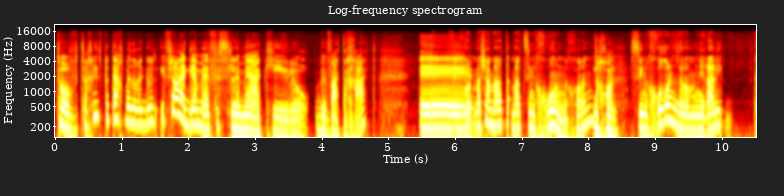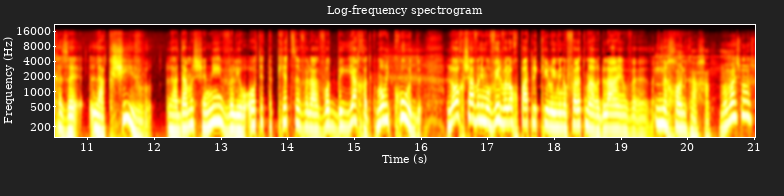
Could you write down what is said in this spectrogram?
טוב, צריך להתפתח בהדרגתיות, אי אפשר להגיע מ-0 ל-100 כאילו בבת אחת. אה, מה שאמרת, אמרת סינכרון, נכון? נכון, סינכרון זה נראה לי כזה להקשיב לאדם השני ולראות את הקצב ולעבוד ביחד, כמו ריקוד. לא עכשיו אני מוביל ולא אכפת לי כאילו אם היא נופלת מהרגליים ו... נכון ככה, ממש ממש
